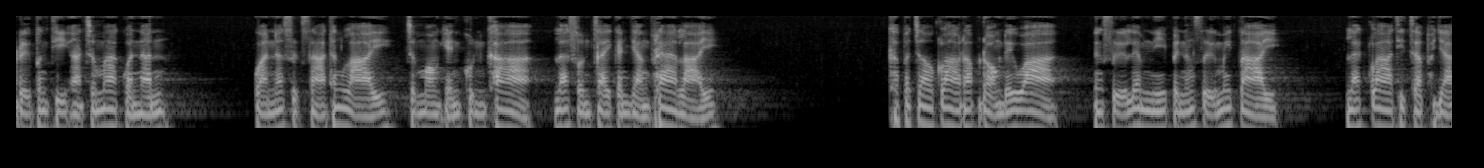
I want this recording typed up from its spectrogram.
หรือบางทีอาจจะมากกว่านั้น กว่านักศึกษาทั้งหลายจะมองเห็นคุณค่าและสนใจกันอย่างแพร่หลายข้าพเจ้ากล้ารับรองได้ว่า หนังสือเล่มนี้เป็นหนังสือไม่ตาย และกล้าที่จะพยา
